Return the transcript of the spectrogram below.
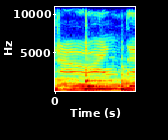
doing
